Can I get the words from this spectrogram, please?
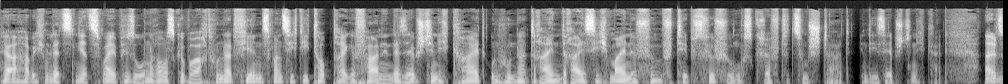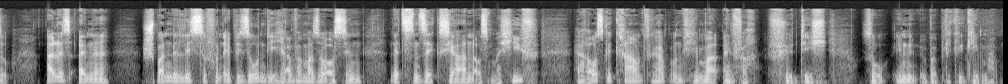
ja, habe ich im letzten Jahr zwei Episoden rausgebracht. 124 die Top 3 Gefahren in der Selbstständigkeit und 133 meine fünf Tipps für Führungskräfte zum Start in die Selbstständigkeit. Also, alles eine spannende Liste von Episoden, die ich einfach mal so aus den letzten sechs Jahren aus dem Archiv herausgekramt habe und hier mal einfach für dich so in den Überblick gegeben habe.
